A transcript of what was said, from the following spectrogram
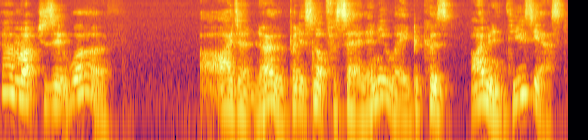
How much is it worth? I don't know, but it's not for sale anyway because I'm an enthusiast.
